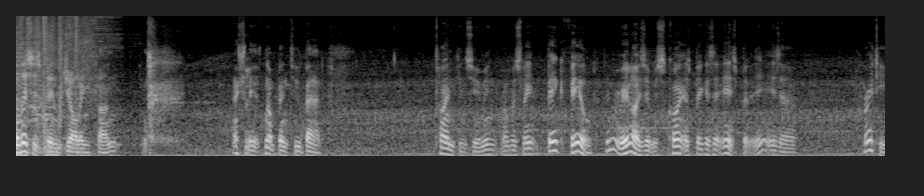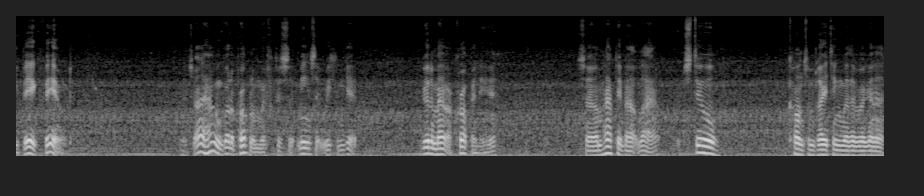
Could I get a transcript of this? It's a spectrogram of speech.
Well this has been jolly fun. Actually it's not been too bad. Time consuming, obviously. Big field. Didn't realise it was quite as big as it is, but it is a pretty big field. Which I haven't got a problem with because it means that we can get a good amount of crop in here. So I'm happy about that. Still contemplating whether we're going to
